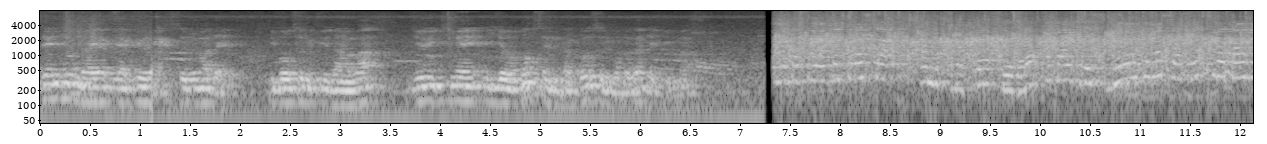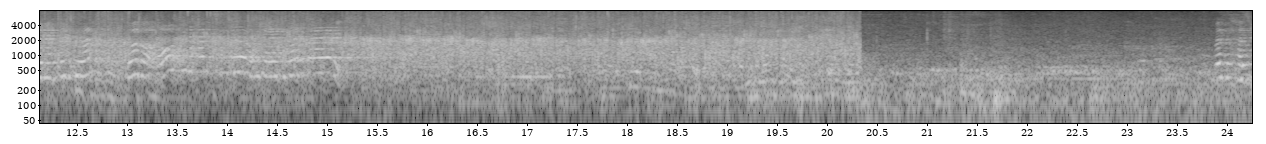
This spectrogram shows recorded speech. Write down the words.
全日本大学野球するまで希望する球団は11名以上の選択をすることができます。お待たせいたしました。本日のプロ野球ドラフト会議で指名を受けました選手をお迎えいたします。どうぞ大きな拍手でお迎えください。まずはじ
